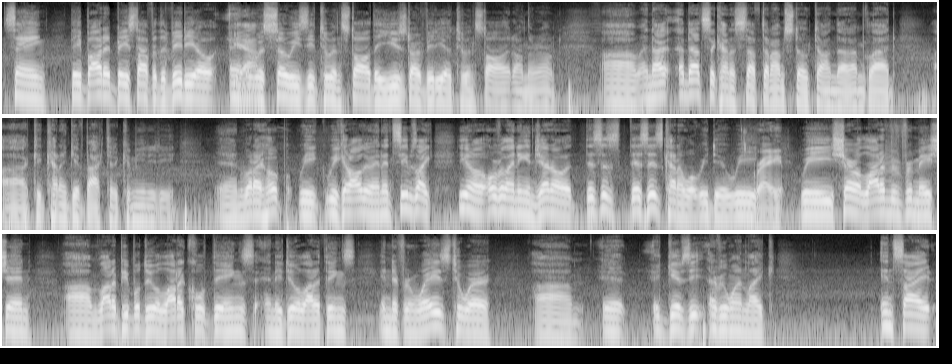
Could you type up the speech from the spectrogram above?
saying they bought it based off of the video, and Yeah. it was so easy to install. They used our video to install it on their own, um, and, that, and that's the kind of stuff that I'm stoked on. That I'm glad uh, could kind of give back to the community. And what I hope we, we could all do, and it seems like you know overlanding in general, this is this is kind of what we do. We Right. we share a lot of information. Um, a lot of people do a lot of cool things, and they do a lot of things in different ways to where um, it it gives everyone like insight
